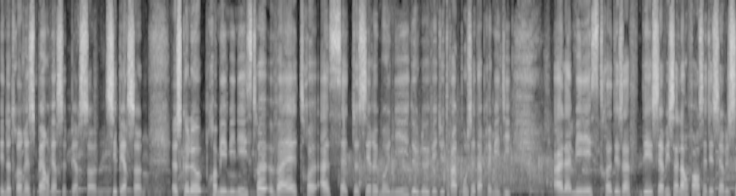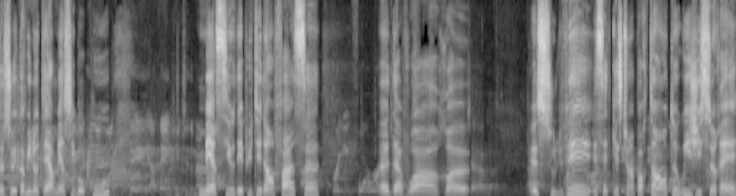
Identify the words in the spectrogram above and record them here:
et notre respect envers ces personnes. Est-ce que le premier ministre va être à cette cérémonie de levée du drapeau cet après-midi? À la ministre des, des Services à l'enfance et des services sociaux et communautaires, merci beaucoup. Merci aux députés d'en face euh, d'avoir euh, soulever cette question importante. Oui, j'y serai,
